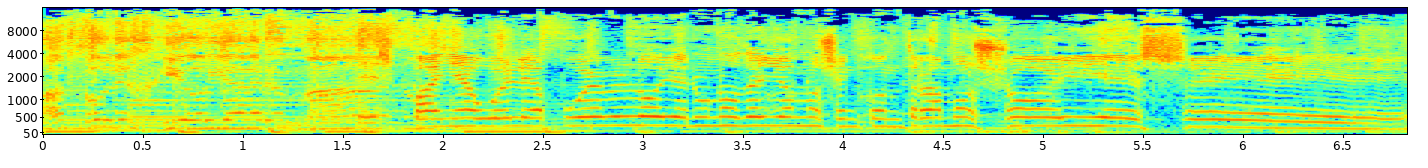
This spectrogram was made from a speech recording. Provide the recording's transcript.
a colegio y a hermano. España huele a pueblo y en uno de ellos nos encontramos hoy, es eh,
